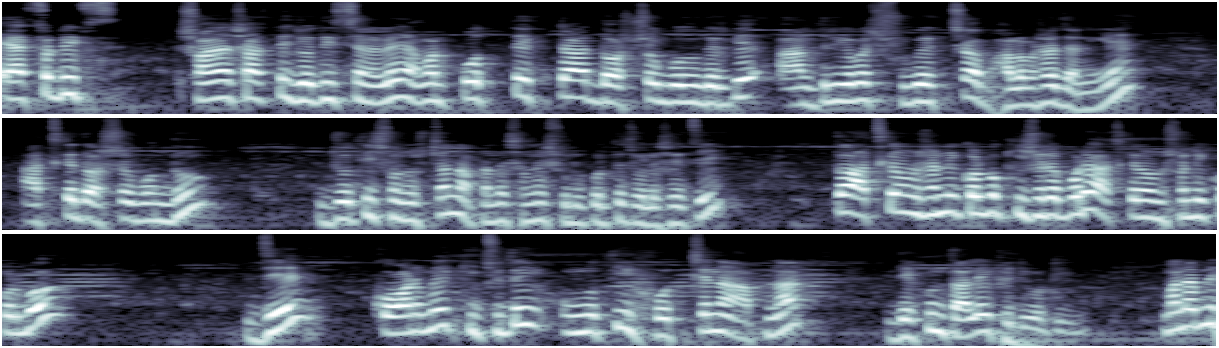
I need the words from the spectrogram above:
অ্যাস্ট্রোটিপস সঞ্জয় শাস্ত্রী জ্যোতিষ চ্যানেলে আমার প্রত্যেকটা দর্শক বন্ধুদেরকে আন্তরিকভাবে শুভেচ্ছা ও ভালোবাসা জানিয়ে আজকে দর্শক বন্ধু জ্যোতিষ অনুষ্ঠান আপনাদের সামনে শুরু করতে চলে এসেছি। তো আজকের অনুষ্ঠানটি করব কিসের উপরে? আজকের অনুষ্ঠানটি করব যে কর্মে কিছুতেই উন্নতি হচ্ছে না আপনার। দেখুন তাহলে ভিডিওটি। মানে আপনি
